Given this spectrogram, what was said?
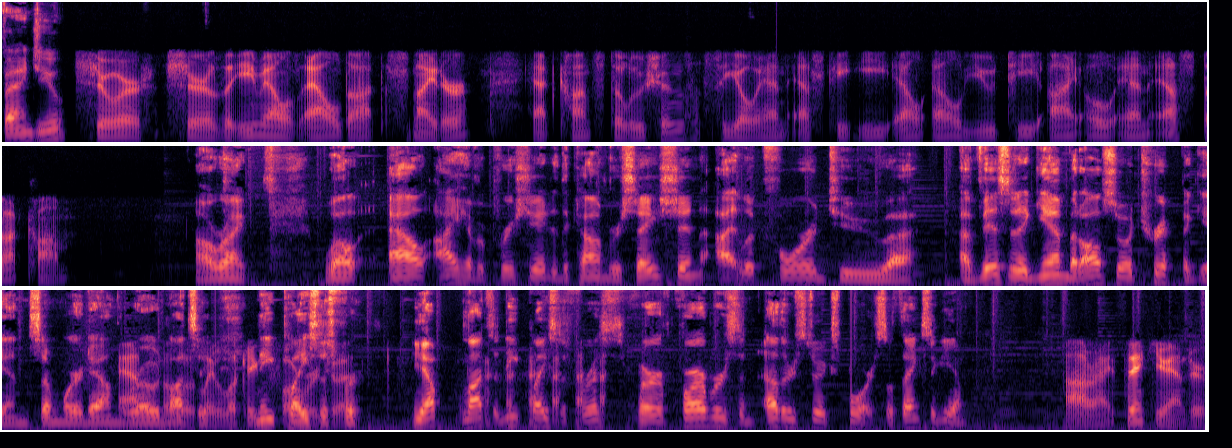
find you? Sure, sure. The email is al.snyder at constellutions, C O N S T E L L U T I O N S dot com. All right. Well, Al, I have appreciated the conversation. I look forward to uh, a visit again, but also a trip again somewhere down the Absolutely. road. Lots of Looking neat places for. Yep, lots of neat places for us, for farmers and others to explore. So thanks again. All right. Thank you, Andrew.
